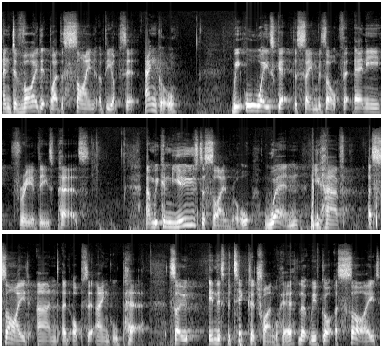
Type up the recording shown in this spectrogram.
and divide it by the sine of the opposite angle, we always get the same result for any three of these pairs. And we can use the sine rule when you have a side and an opposite angle pair. So in this particular triangle here, look, we've got a side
